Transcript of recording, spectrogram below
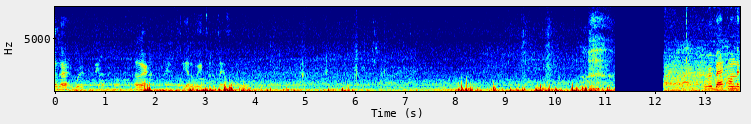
Okay. Okay. You gotta wait till the taxi comes. We're back on the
